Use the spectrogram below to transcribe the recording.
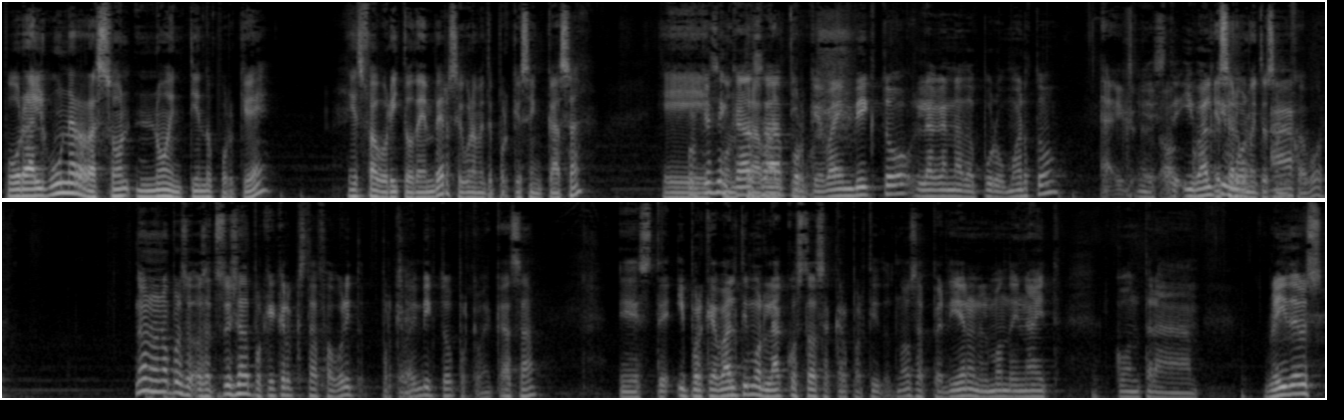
Por alguna razón, no entiendo por qué. Es favorito Denver, seguramente porque es en casa. Eh, Porque es en casa, Baltimore. porque va invicto, le ha ganado a puro muerto. Este, y Baltimore Ese argumento es a mi ha- favor. No, no, no, por eso. O sea, te estoy diciendo por qué creo que está favorito. Porque Sí. va invicto, porque va en casa. Este, y porque Baltimore le ha costado sacar partidos, ¿no? O sea, perdieron el Monday Night contra Raiders.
